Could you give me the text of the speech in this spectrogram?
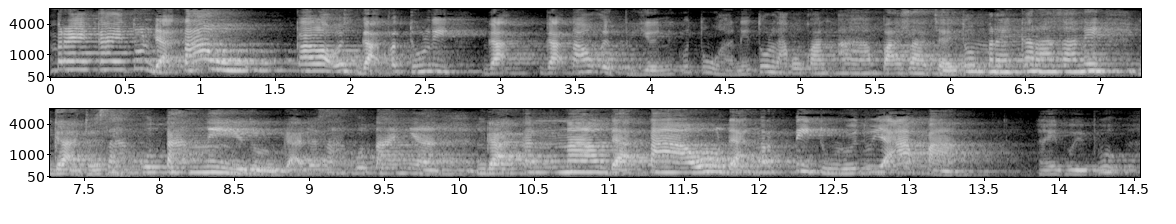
Mereka itu tidak tahu. Kalau nggak peduli, nggak nggak tahu eh biar itu Tuhan itu lakukan apa saja. Itu mereka rasanya nggak ada sangkutannya itu, nggak ada sangkutannya, nggak kenal, nggak tahu, nggak ngerti dulu itu ya apa. Nah ibu-ibu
